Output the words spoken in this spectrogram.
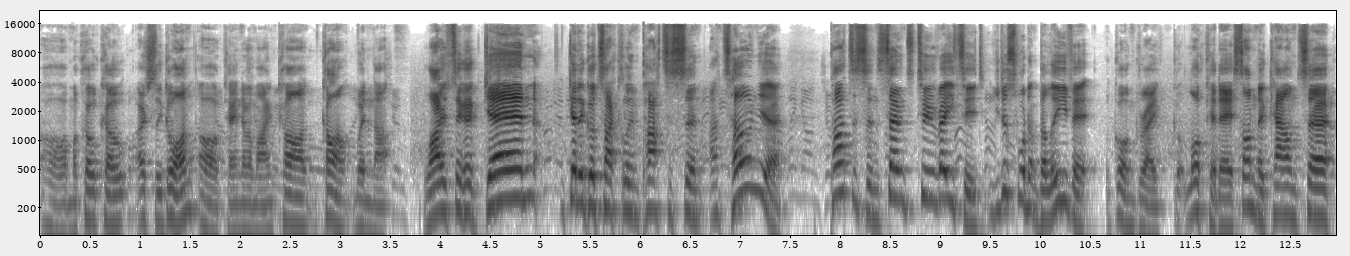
Oh, Moukoko. Actually, go on. Oh, okay, never mind. Can't, can't win that. Leipzig again. Get a good tackle in Patterson. I'm telling you. Patterson, 72 rated. You just wouldn't believe it. Go on, Gray. Look at this. On the counter.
